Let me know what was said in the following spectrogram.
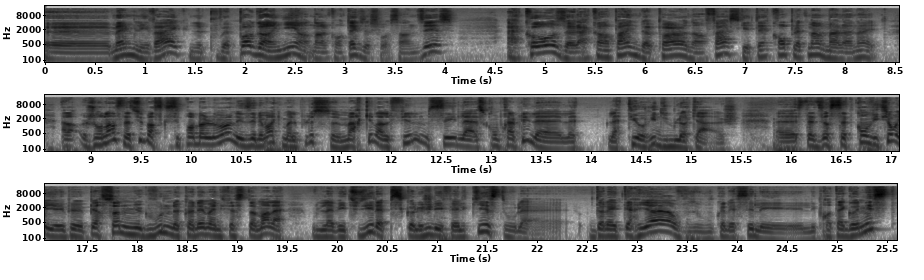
euh, même Lévesque ne pouvait pas gagner dans le contexte de 70 à cause de la campagne de peur d'en face qui était complètement malhonnête. Alors, je relance là-dessus parce que c'est probablement des éléments qui m'a le plus marqué dans le film, c'est ce qu'on pourrait appeler la- la théorie du blocage. Euh, C'est-à-dire cette conviction, et personne mieux que vous ne connaît manifestement, la, vous l'avez étudié, la psychologie des felkistes, ou la, de l'intérieur, vous, vous connaissez les, protagonistes.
